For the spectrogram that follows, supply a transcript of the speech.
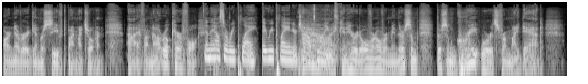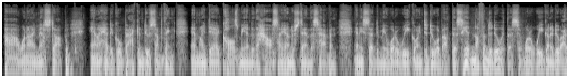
are never again received by my children. Uh, if I'm not real careful, and they also replay they replay in your child's yeah, I can hear it over and over. I mean, there's some there's some great words from my dad uh, when I messed up and I had to go back and do something. And my dad calls me into the house. I understand this happened, and he said to me, "What are we going to do about this?" He had nothing to do with this, and what are we going to do? I,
